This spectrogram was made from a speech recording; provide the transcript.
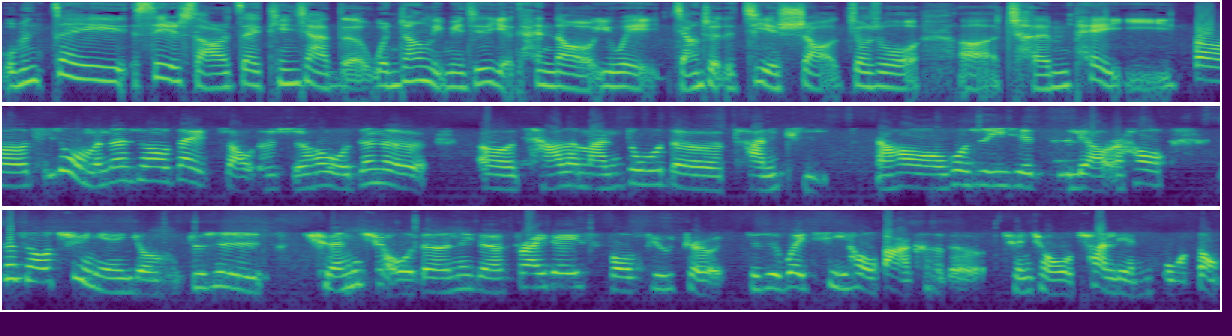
我们在 CSR 在天下的文章里面，其实也看到一位讲者的介绍，叫做呃陈佩仪。呃，其实我们那时候在找的时候，我真的呃查了蛮多的团体，然后或是一些资料，然后那时候去年有就是。全球的那个 Fridays for Future 就是为气候罢课的全球串联活动。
